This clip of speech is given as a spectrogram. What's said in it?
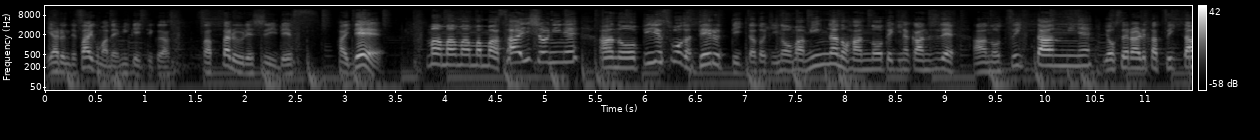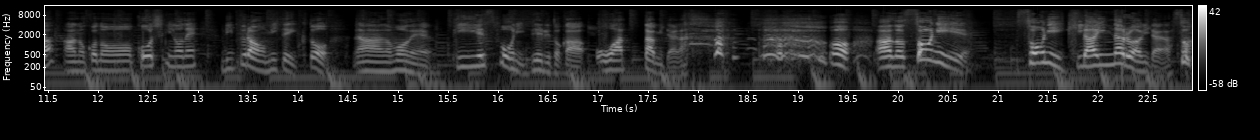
やるんで、最後まで見てていってくださったら嬉しいです。はい、で、まあまあまあまあまあ、最初にね、あの、PS4 が出るって言った時の、まあみんなの反応的な感じで、あの、ツイッターにね、寄せられたツイッター、あの、この公式のね、リプランを見ていくと、あの、もうね、PS4 に出るとか終わったみたいな。もう、あの、ソニー、ソニー嫌いになるわみたいな。ソ、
